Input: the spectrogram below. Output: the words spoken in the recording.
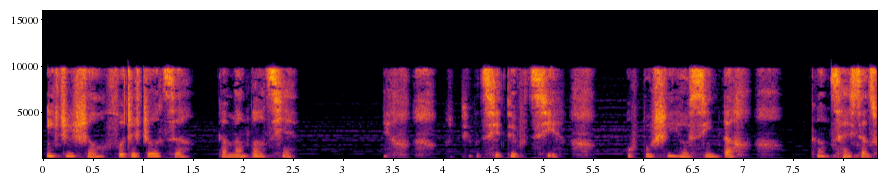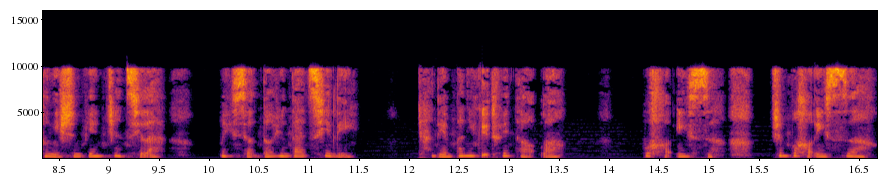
一只手扶着桌子，赶忙抱歉：“ 对不起，对不起，我不是有心的，刚才想从你身边站起来，没想到用大气力，差点把你给推倒了。”不好意思，真不好意思啊！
